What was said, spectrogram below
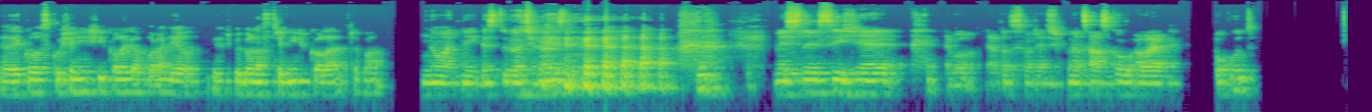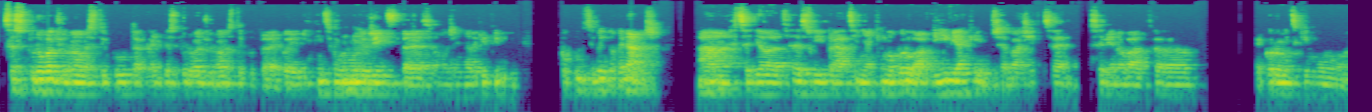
jako zkušenější kolega poradil, když by byl na střední škole třeba? No, ať nejde studovat žurnalistiku. Myslím si, že, nebo já to samozřejmě trošku nadsázkou, ale pokud chce studovat žurnalistiku, tak ať jde studovat žurnalistiku. To je jako jediné, co můžu říct, to je samozřejmě legitimní. Pokud chce být novinář a chce dělat svůj práci v nějakém oboru a ví v jakým, třeba, že chce se věnovat uh, ekonomickému uh,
